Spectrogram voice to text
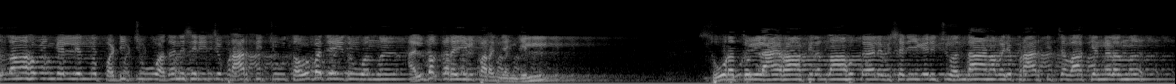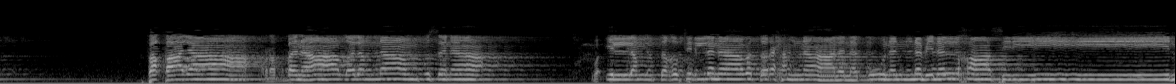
അള്ളാഹുവിങ്കൽ എന്ന് പഠിച്ചു അതനുസരിച്ച് പ്രാർത്ഥിച്ചു തൗബ ചെയ്തു എന്ന് അൽബക്കറയിൽ പറഞ്ഞെങ്കിൽ സൂറത്തുൽ ആറാഫിൽ അള്ളാഹു താല വിശദീകരിച്ചു എന്താണ് അവർ പ്രാർത്ഥിച്ച വാക്യങ്ങളെന്ന് فقالا ربنا ظلمنا أنفسنا وإن لم تغفر لنا وترحمنا لنكونن من الخاسرين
